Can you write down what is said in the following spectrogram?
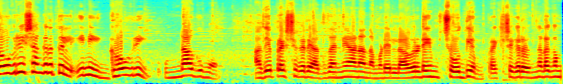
ഗൗരി ശങ്കരത്തിൽ ഇനി ഗൗരി ഉണ്ടാകുമോ? അതേ പ്രേക്ഷകരെ അത് തന്നെയാണ് നമ്മുടെ എല്ലാവരുടെയും ചോദ്യം. പ്രേക്ഷകർ ഒന്നടങ്കം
